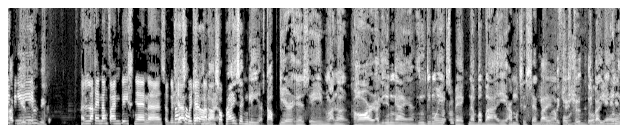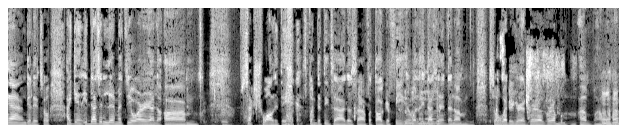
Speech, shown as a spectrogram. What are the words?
Top gear. Ang laki ng fan base niya na. So, good job, good job, ano, surprisingly, Top Gear is a ano, car. Yun nga, yan. hindi mo expect na babae ang magsisend ng mga ang phone. nagsushoot, Di ba? no? Yun nga, ang galit. So, again, it doesn't limit your ano, um, sexuality pagdating sa ano, sa photography. Wala, it doesn't, ano, so whether you're a girl or a, um, um, Mhm.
